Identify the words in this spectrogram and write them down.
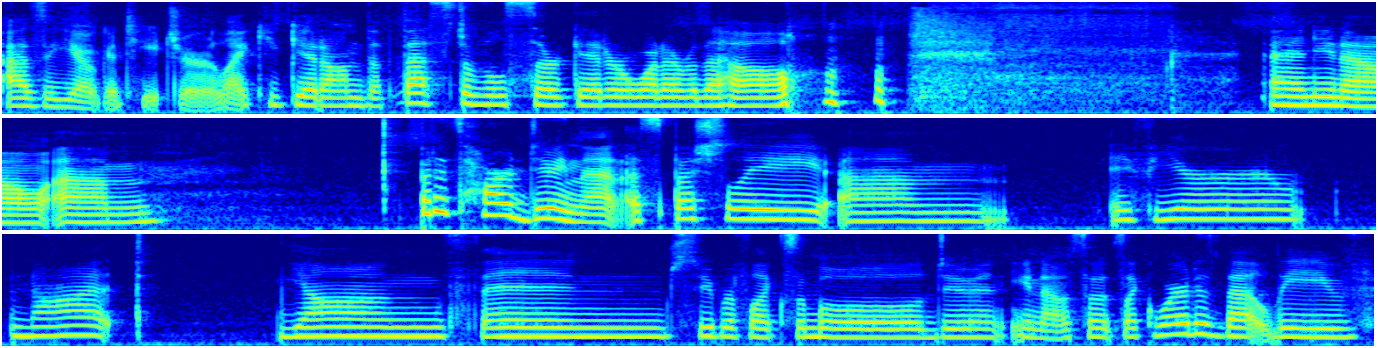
as a yoga teacher. Like you get on the festival circuit or whatever the hell. and you know, um, but it's hard doing that, especially um, if you're not young, thin, super flexible, doing, you know, so it's like, where does that leave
